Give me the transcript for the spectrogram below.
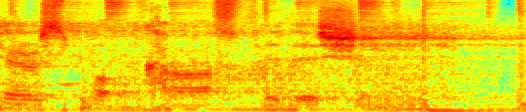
Terrace Podcast Edition.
